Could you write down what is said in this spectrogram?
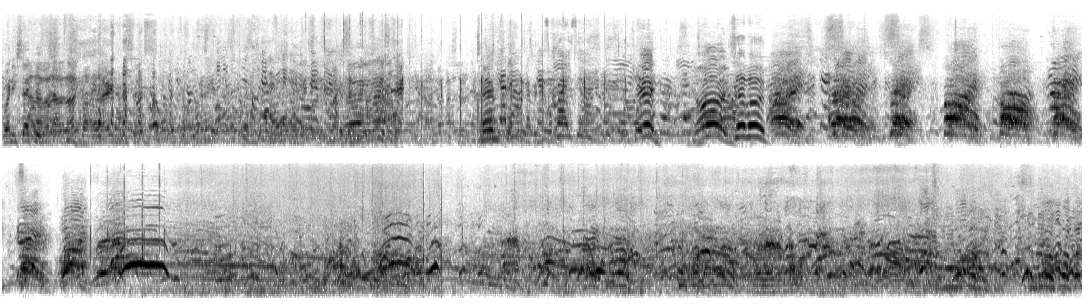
20 seconds. Merry Christmas. Ten, Yes, yes, ten, nine, Seven. seven, Guys,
